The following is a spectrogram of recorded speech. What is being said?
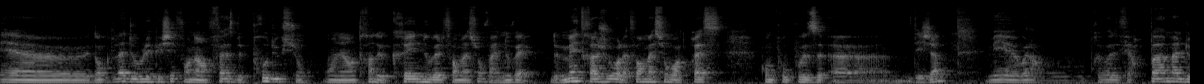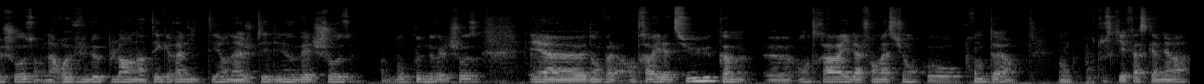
Et euh, donc là, WP Chef, on est en phase de production. On est en train de créer une nouvelle formation, enfin une nouvelle, de mettre à jour la formation WordPress qu'on propose déjà. Mais voilà, on prévoit de faire pas mal de choses. On a revu le plan en intégralité, on a ajouté des nouvelles choses, beaucoup de nouvelles choses. Et euh, donc voilà, on travaille là-dessus, comme euh, on travaille la formation au prompteur, donc pour tout ce qui est face caméra.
